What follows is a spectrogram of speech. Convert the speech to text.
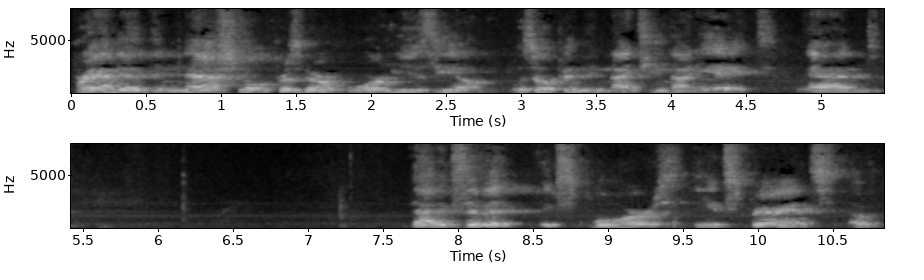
branded the National Prisoner of War Museum, was opened in 1998. And that exhibit explores the experience of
